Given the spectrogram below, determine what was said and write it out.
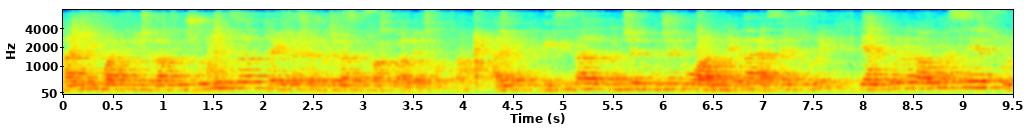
naiv poate fi înșelat cu ușurință, de aici se ajunge la sensul actual de tot. Da? Adică există încet cu încet o alunecare a sensului, iar până la urmă sensul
